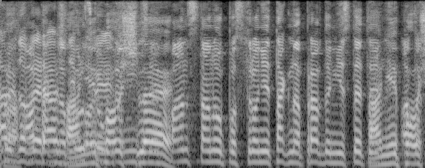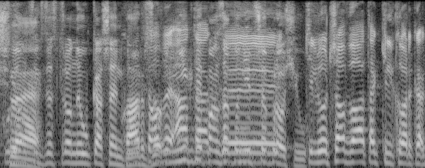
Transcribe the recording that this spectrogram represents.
państwa. Bardzo atak wyraźnie- na polską Panie granicę, pośle. pan stanął po stronie tak naprawdę niestety Panie pośle. atakujących ze strony Łukaszenki. Bardzo- Nigdy pan za to nie e, przeprosił. Kluczowy atak kilkorga,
